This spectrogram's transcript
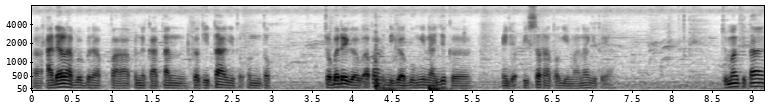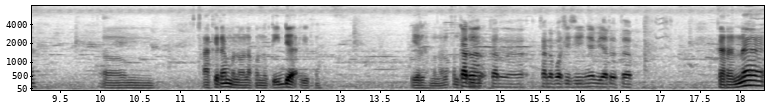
uh, adalah beberapa pendekatan ke kita gitu untuk coba deh gab, apa digabungin aja ke media officer atau gimana gitu ya. Cuma kita um, akhirnya menolak untuk tidak gitu. Iyalah menolak untuk karena tidak. karena karena posisinya biar tetap karena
